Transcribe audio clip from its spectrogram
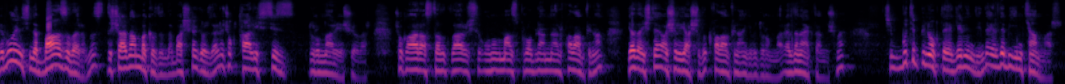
Ve bu oyun içinde bazılarımız dışarıdan bakıldığında başka gözlerle çok talihsiz durumlar yaşıyorlar. Çok ağır hastalıklar, işte onulmaz problemler falan filan ya da işte aşırı yaşlılık falan filan gibi durumlar. Elden ayaktan düşme. Şimdi bu tip bir noktaya gelindiğinde elde bir imkan var.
